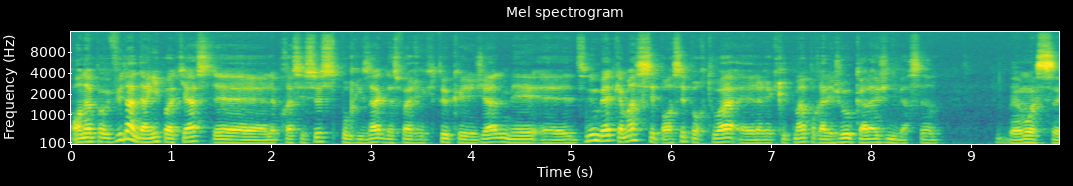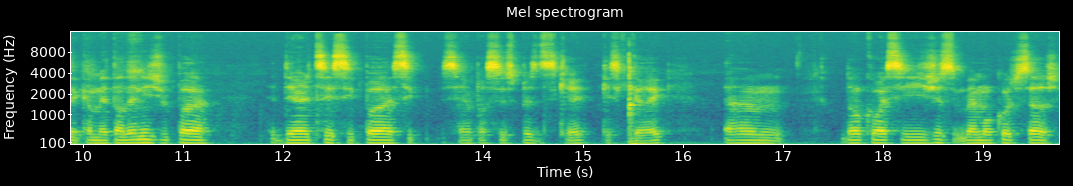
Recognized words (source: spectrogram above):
On a pas vu dans le dernier podcast euh, le processus pour Isaac de se faire recruter au collégial, mais dis-nous, Maître, comment ça s'est passé pour toi le recrutement pour aller jouer au collège universel? Ben moi, c'est comme étant donné que je joue pas D1, tu sais, c'est pas. C'est un processus plus discret, qu'est-ce qui est correct. Euh, donc, ouais, c'est juste. Ben mon coach Serge,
